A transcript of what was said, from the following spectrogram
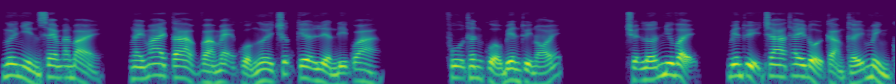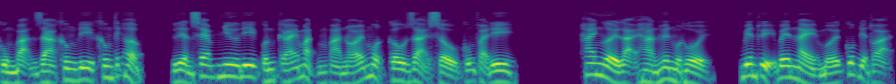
Ngươi nhìn xem ăn bài, ngày mai ta và mẹ của ngươi trước kia liền đi qua. Phụ thân của Biên Thụy nói, chuyện lớn như vậy, Biên Thụy cha thay đổi cảm thấy mình cùng bạn già không đi không thích hợp, liền xem như đi quấn cái mặt mà nói một câu giải sầu cũng phải đi. Hai người lại hàn huyên một hồi, Biên Thụy bên này mới cúp điện thoại.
